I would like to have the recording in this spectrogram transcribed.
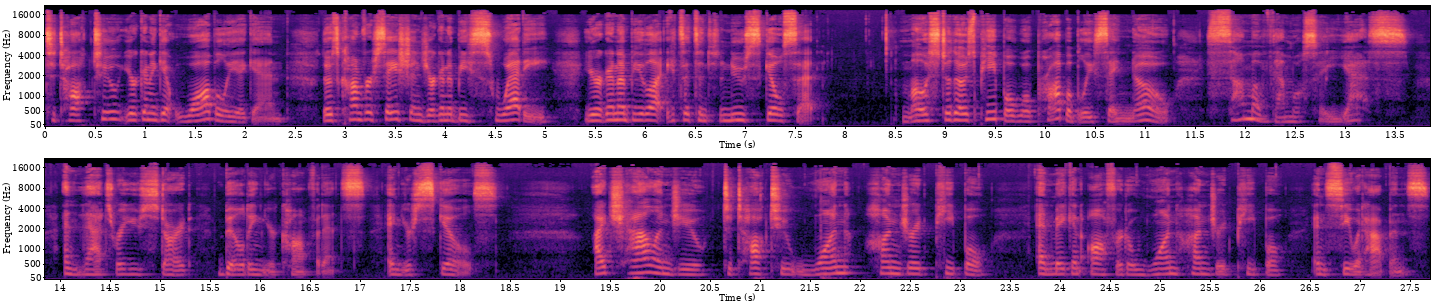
to talk to, you're going to get wobbly again. Those conversations, you're going to be sweaty. You're going to be like, it's, it's a new skill set. Most of those people will probably say no. Some of them will say yes. And that's where you start building your confidence and your skills. I challenge you to talk to 100 people and make an offer to 100 people and see what happens.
